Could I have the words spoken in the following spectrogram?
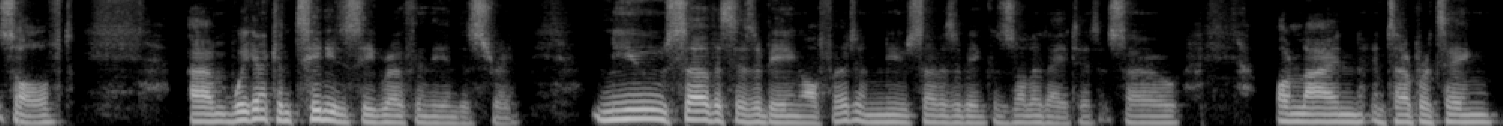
solved. Um, we're going to continue to see growth in the industry. New services are being offered and new services are being consolidated. So, online interpreting,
